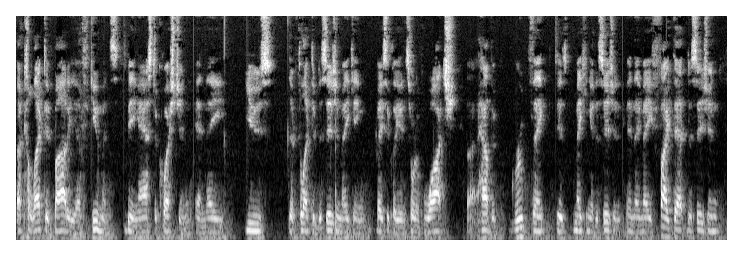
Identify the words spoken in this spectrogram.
a collective body of humans being asked a question and they use their collective decision making basically and sort of watch uh, how the group think is making a decision and they may fight that decision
